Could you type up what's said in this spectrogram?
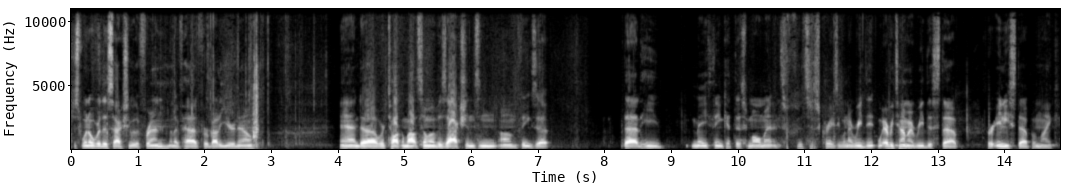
Just went over this actually with a friend that I've had for about a year now. And uh, we're talking about some of his actions and um, things that that he may think at this moment. It's, it's just crazy. When I read the, every time I read this step or any step, I'm like,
